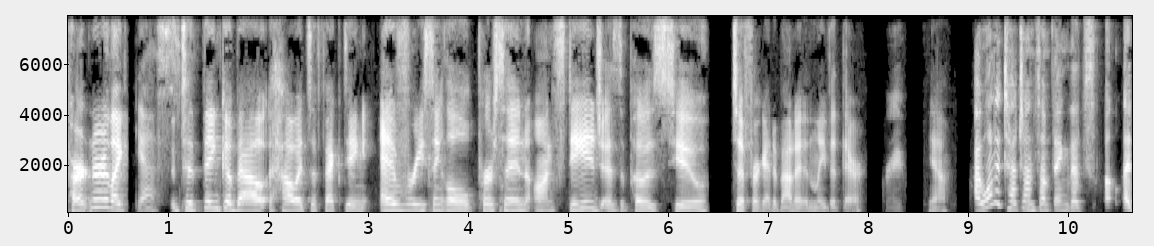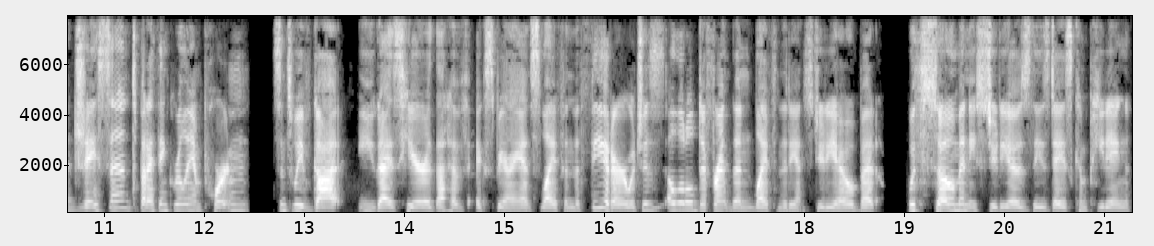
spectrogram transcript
partner like Yes. to think about how it's affecting every single person on stage as opposed to to forget about it and leave it there. Right. Yeah. I want to touch on something that's adjacent, but I think really important since we've got you guys here that have experienced life in the theater, which is a little different than life in the dance studio, but with so many studios these days competing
